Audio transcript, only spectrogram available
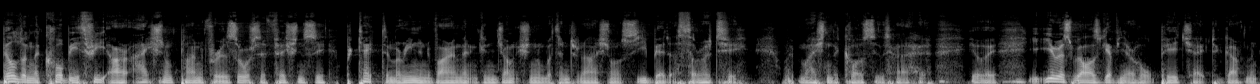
Build on the Kobe 3R action plan for resource efficiency, protect the marine environment in conjunction with International Seabed Authority. Imagine the cost of that. You're as well as giving your whole paycheck to government.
